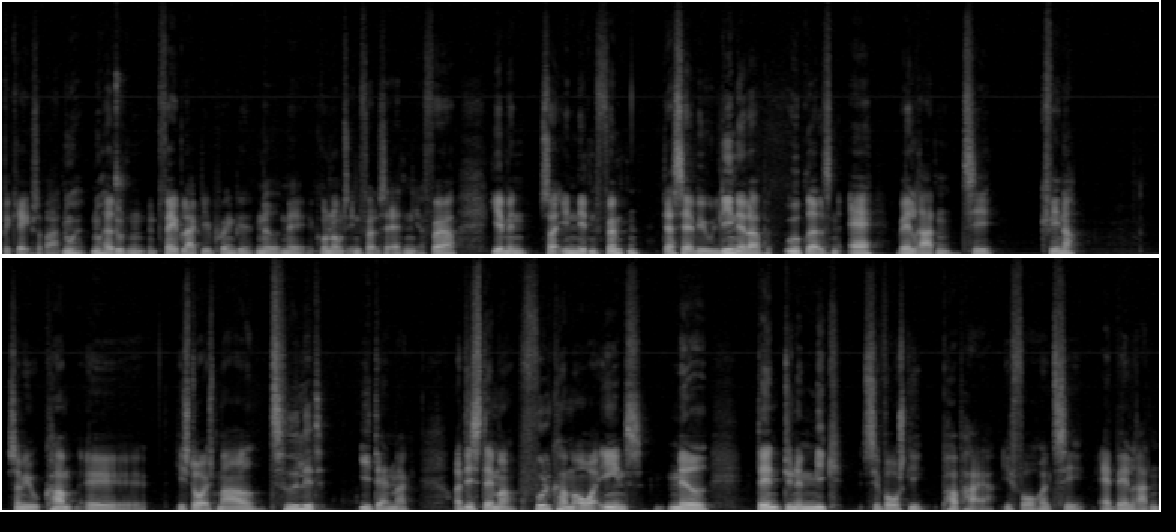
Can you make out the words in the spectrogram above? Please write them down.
begrebsapparat. Nu, nu havde du den fabelagtige pointe med, med grundlovens indførelse af 1849. Jamen, så i 1915, der ser vi jo lige netop udbredelsen af valgretten til kvinder som jo kom øh, historisk meget tidligt i Danmark. Og det stemmer fuldkommen overens med den dynamik, Sivorski påpeger i forhold til, at valgretten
